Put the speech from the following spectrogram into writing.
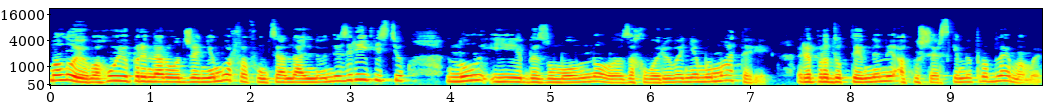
малою вагою при народженні, морфофункціональною незрілістю, ну і безумовно захворюваннями матері. репродуктивними акушерськими проблемами.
